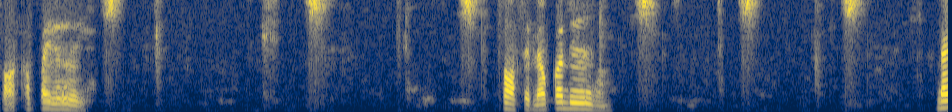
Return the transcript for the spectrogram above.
สอดเข้าไปเลย สอดเสร็จแล้วก็ดึง ได้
